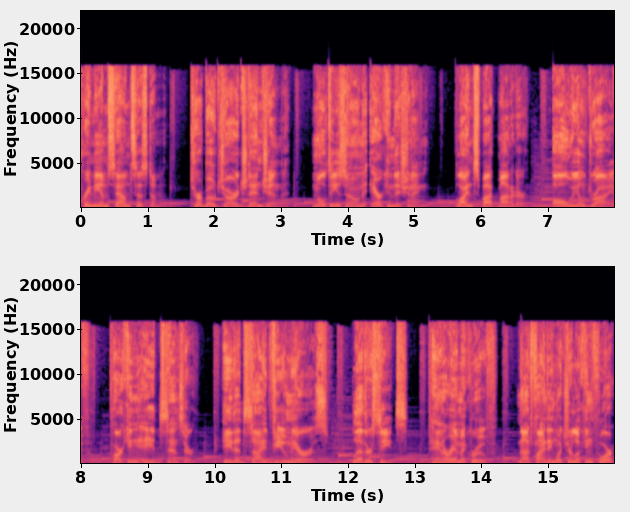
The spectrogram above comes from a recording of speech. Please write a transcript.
premium sound system, turbocharged engine, multi-zone air conditioning, blind spot monitor, all-wheel drive, parking aid sensor, heated side view mirrors, leather seats, panoramic roof. Not finding what you're looking for?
